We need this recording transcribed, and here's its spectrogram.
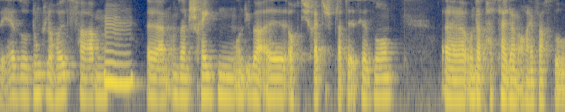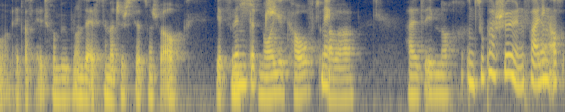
eher so dunkle Holzfarben mhm. äh, an unseren Schränken und überall, auch die Schreibtischplatte ist ja so. Äh, und da passt halt dann auch einfach so etwas ältere Möbel. Unser Esszimmertisch ist ja zum Beispiel auch jetzt nicht Vintage. neu gekauft, Nee. aber halt eben noch. und super schön, vor allen Ja, Dingen auch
